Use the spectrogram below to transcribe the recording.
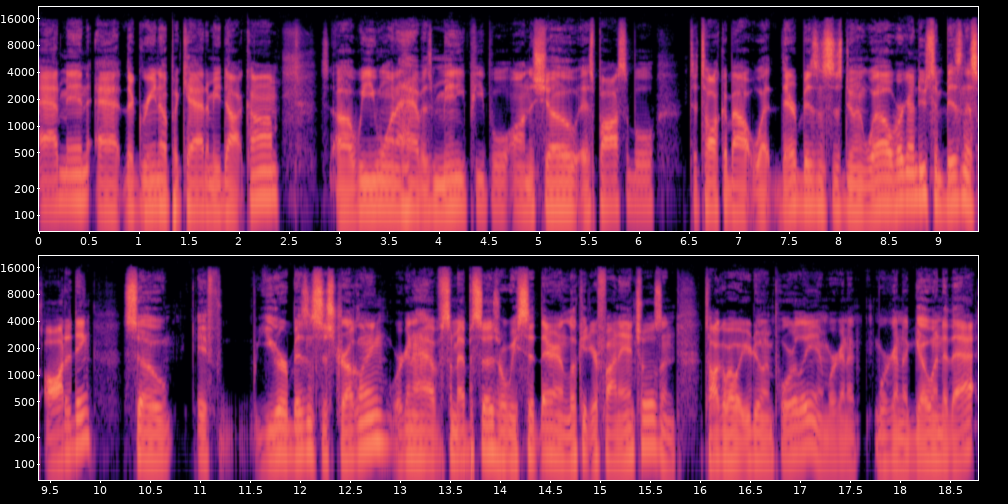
Admin at thegreenupacademy.com. Uh, we want to have as many people on the show as possible to talk about what their business is doing well. We're going to do some business auditing. So if your business is struggling, we're gonna have some episodes where we sit there and look at your financials and talk about what you're doing poorly, and we're gonna we're gonna go into that.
